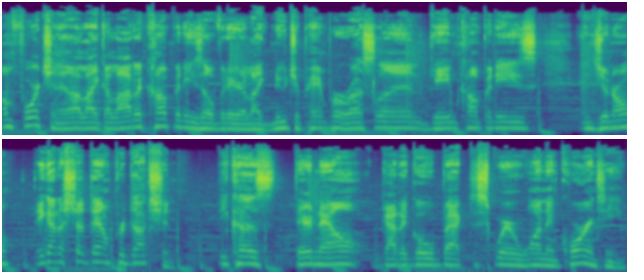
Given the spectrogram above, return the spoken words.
unfortunate. I like a lot of companies over there, like New Japan Pro Wrestling, game companies in general, they got to shut down production because they're now got to go back to square one in quarantine.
